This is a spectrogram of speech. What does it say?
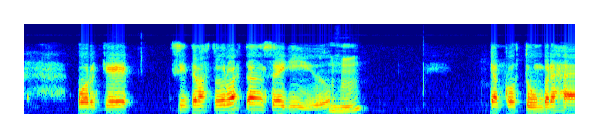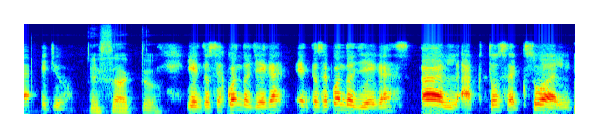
porque si te masturbas tan seguido, te acostumbras a ello. Exacto. Y entonces cuando llegas, entonces cuando llegas al acto sexual,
